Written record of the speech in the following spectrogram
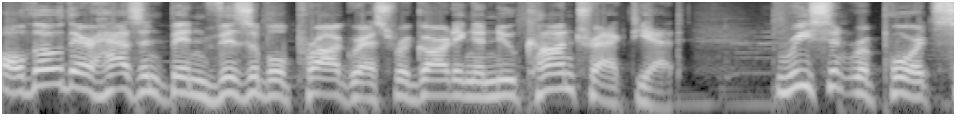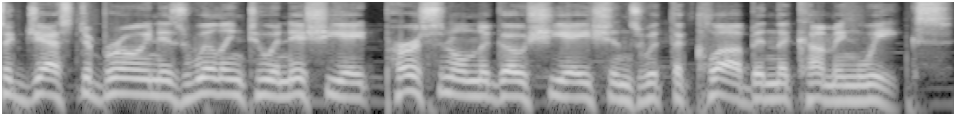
Although there hasn't been visible progress regarding a new contract yet, recent reports suggest De Bruyne is willing to initiate personal negotiations with the club in the coming weeks.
